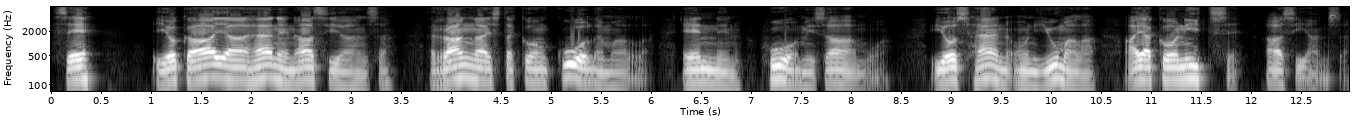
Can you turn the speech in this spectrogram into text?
Se, joka ajaa hänen asiaansa, rangaistakoon kuolemalla ennen huomisaamua. Jos hän on Jumala, ajakoon itse asiansa,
